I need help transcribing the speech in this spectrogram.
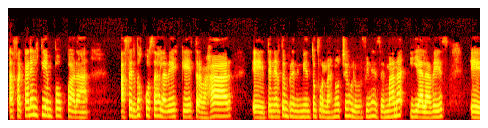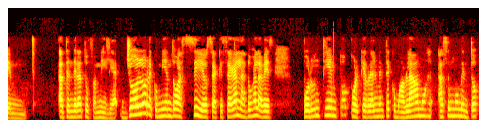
a, sacar el tiempo para hacer dos cosas a la vez, que es trabajar, eh, tener tu emprendimiento por las noches o los fines de semana y a la vez em, atender a tu familia. Yo lo recomiendo así, o sea, que se hagan las dos a la vez por un tiempo, porque realmente, como hablábamos hace un momento,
